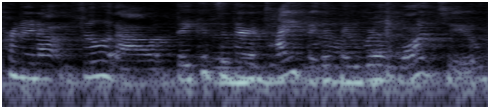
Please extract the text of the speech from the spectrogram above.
print it out and fill it out, they could sit there and mm-hmm. type it if they really want to.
